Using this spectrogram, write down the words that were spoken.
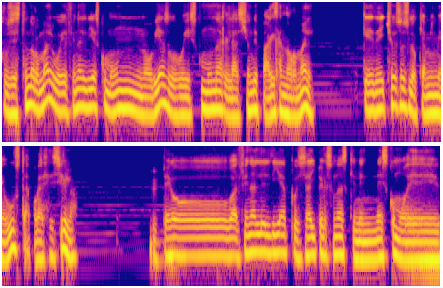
pues está normal, güey. Al final del día es como un noviazgo, güey. Es como una relación de pareja normal. Que de hecho eso es lo que a mí me gusta, por así decirlo. Pero al final del día, pues hay personas que es como de,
